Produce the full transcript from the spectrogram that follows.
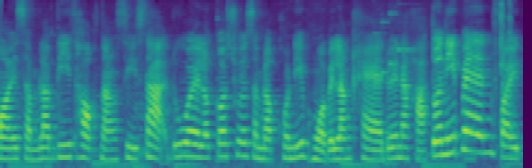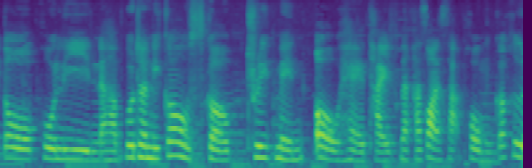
อยล์สำหรับดีท็อกหนังศีรษะด้วย แล้วก็ช่วยสำหรับคนที่หัวเป็นรังแคด้วยนะคะ ตัวนี้เป็นไฟโตโพลีนนะคะ Botanical Scalp Treatment All Hair Types นะคะก่อนสระผมก็คือ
